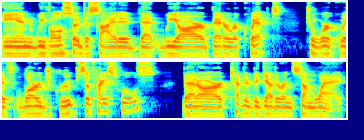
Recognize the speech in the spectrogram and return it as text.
And we've also decided that we are better equipped to work with large groups of high schools that are tethered together in some way.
